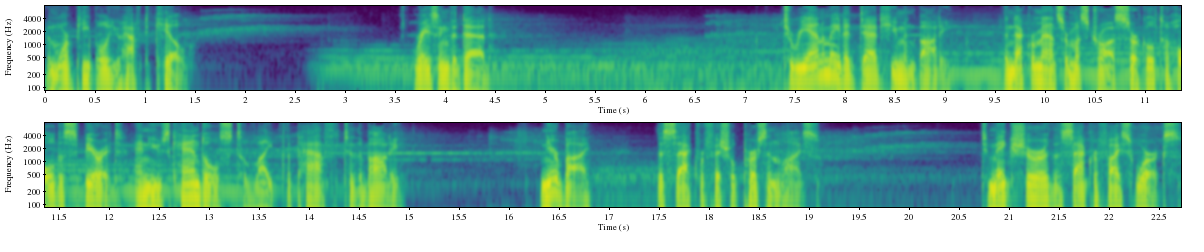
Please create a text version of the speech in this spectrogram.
the more people you have to kill. Raising the dead. To reanimate a dead human body, the necromancer must draw a circle to hold a spirit and use candles to light the path to the body. Nearby, the sacrificial person lies. To make sure the sacrifice works,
